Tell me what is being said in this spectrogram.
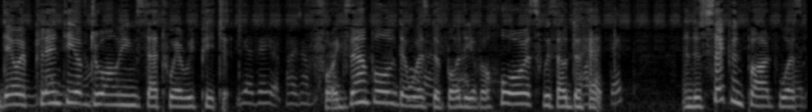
There were plenty of drawings that were repeated. For example, there was the body of a horse without the head, and the second part was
